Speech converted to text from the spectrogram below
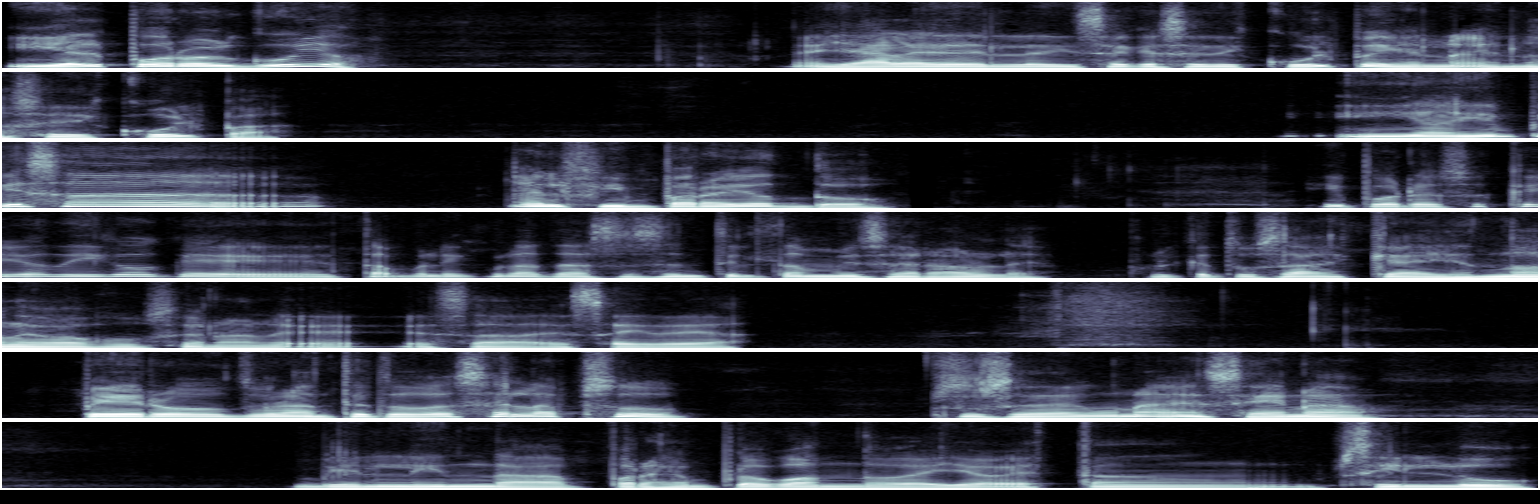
Y él por orgullo. Ella le dice que se disculpe y él no él no se disculpa. Y ahí empieza el fin para ellos 2. Y por eso es que yo digo que esta película te hace sentir tan miserable, porque tú sabes que a ellos no les va a funcionar e esa esa idea. Pero durante todo ese lapso suceden unas escenas bien lindas, por ejemplo, cuando ellos están sin luz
